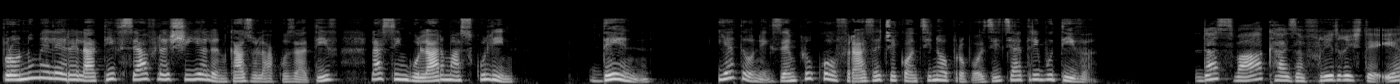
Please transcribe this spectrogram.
pronumele relativ se află și el în cazul acuzativ la singular masculin. Den. Iată un exemplu cu o frază ce conține o propoziție atributivă. Das war Kaiser Friedrich I.,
